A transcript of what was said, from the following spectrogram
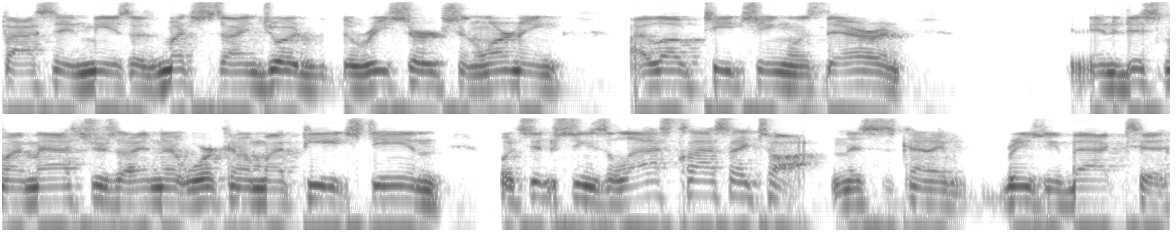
fascinated me is as much as I enjoyed the research and learning, I loved teaching, was there. And in addition to my master's, I ended up working on my PhD. And what's interesting is the last class I taught, and this is kind of brings me back to,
